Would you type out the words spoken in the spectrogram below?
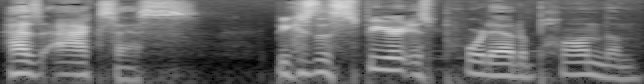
has access because the Spirit is poured out upon them.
